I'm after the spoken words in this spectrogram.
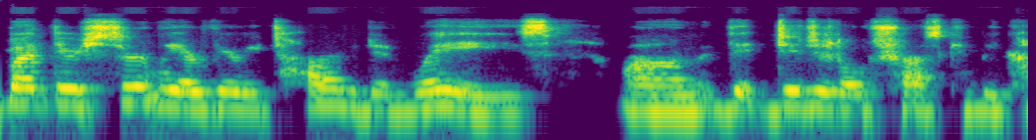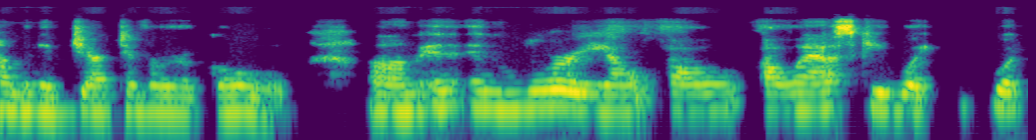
but there certainly are very targeted ways um, that digital trust can become an objective or a goal. Um, and, and Lori, I'll, I'll, I'll ask you what, what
